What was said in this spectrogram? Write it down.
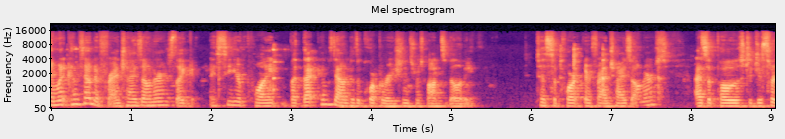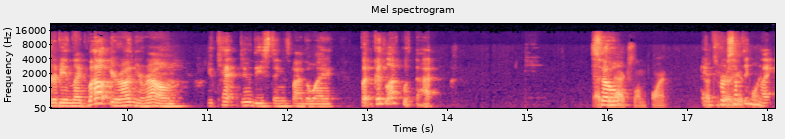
and when it comes down to franchise owners, like I see your point, but that comes down to the corporation's responsibility to support their franchise owners as opposed to just sort of being like, well, you're on your own. You can't do these things, by the way, but good luck with that. That's so, an excellent point. and That's a for something point. like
